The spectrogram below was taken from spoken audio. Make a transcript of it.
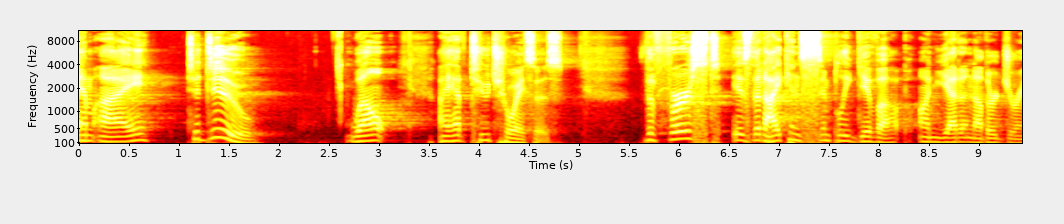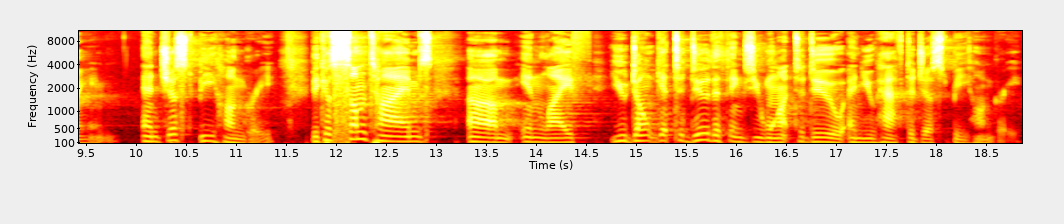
am I to do? Well, I have two choices. The first is that I can simply give up on yet another dream and just be hungry. Because sometimes um, in life, you don't get to do the things you want to do and you have to just be hungry.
